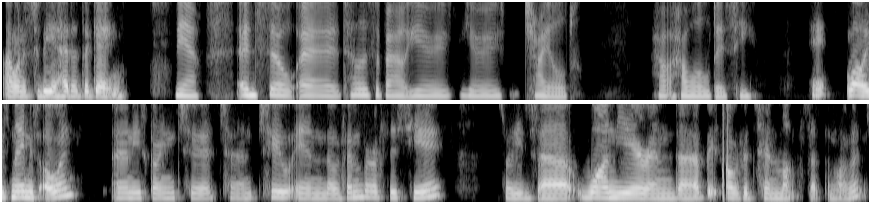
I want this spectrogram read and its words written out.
I wanted to be ahead of the game. Yeah. And so uh tell us about your your child. How how old is he? He, well, his name is Owen, and he's going to turn two in November of this year. So he's uh, one year and uh, a bit over 10 months at the moment.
